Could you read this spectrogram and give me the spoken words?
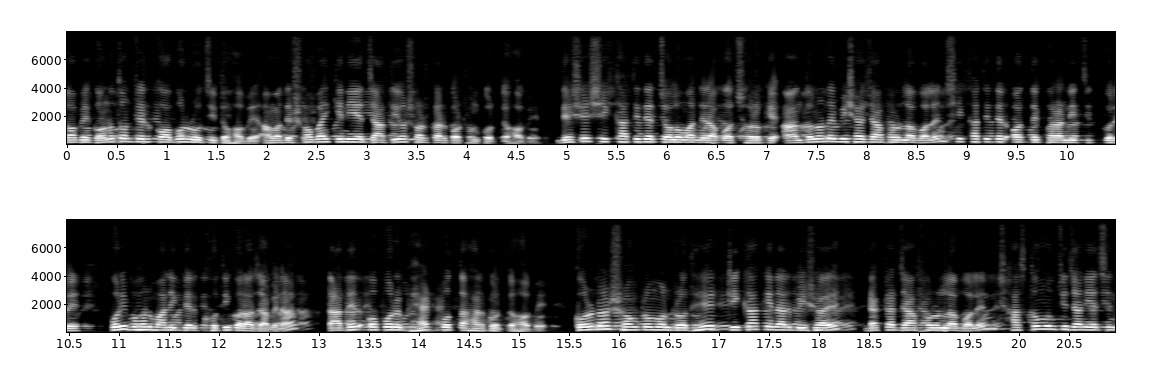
তবে গণতন্ত্রের কবর রচিত হবে। আমাদের সবাইকে নিয়ে জাতীয় সরকার গঠন করতে হবে। দেশের শিক্ষার্থীদের চলমান নিরাপদ সড়কে আন্দোলনের বিষয়ে জাফরুল্লাহ বলেন, শিক্ষার্থীদের অর্ধেক ভাড়া নিশ্চিত করে পরিবহন মালিকদের ক্ষতি করা যাবে না, তাদের ওপর ভ্যাট প্রত্যাহার করতে হবে। করোনা সংক্রমণ রোধে টিকা কেনার বিষয়ে ডাক্তার জাফরুল্লাহ বলেন, স্বাস্থ্যমন্ত্রী জানিয়েছেন,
